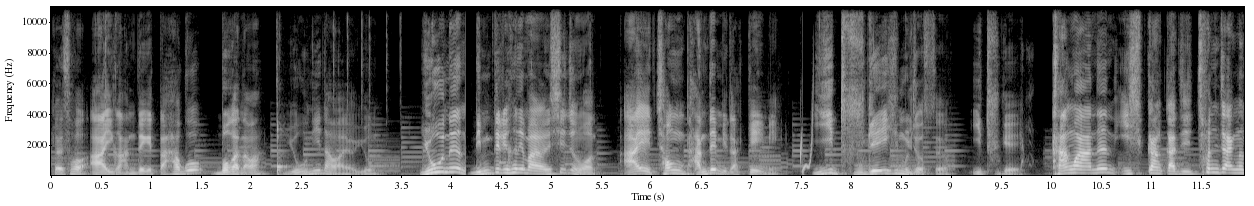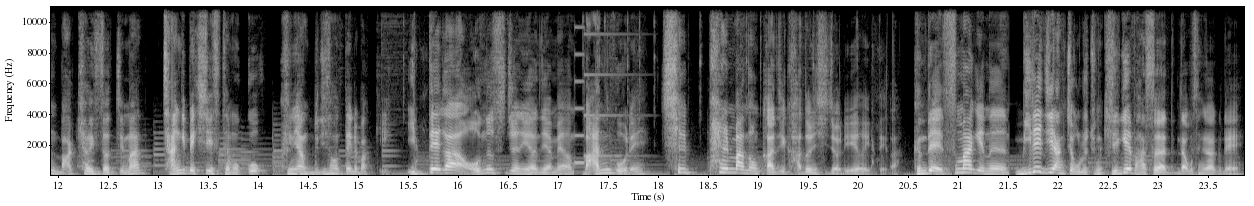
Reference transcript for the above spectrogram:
그래서 아 이거 안 되겠다 하고 뭐가 나와? 요이 나와요 요. 요는 님들이 흔히 말하는 시즌 1 아예 정반대입니다 게임이 이 두 개의 힘을 줬어요 이 두 개. 강화는 20강까지 천장은 막혀 있었지만 장기백 시스템 없고 그냥 무지성 때려박기. 이때가 어느 수준이었냐면 만골에 7, 8만 원까지 가던 시절이에요 이때가. 근데 스마게는 미래지향적으로 좀 길게 봤어야 된다고 생각을 해.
